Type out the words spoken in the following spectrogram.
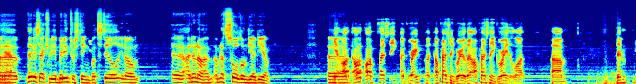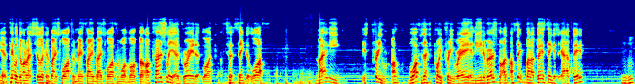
Yeah. Uh, that is actually a bit interesting, but still, you know, uh, I don't know. I'm, I'm not sold on the idea. Uh, yeah, I, but- I, I personally agree. I personally agree with that. I personally agree that like, um, them, yeah, people go on about silicon-based life and methane-based life and whatnot, but I personally agree that like, I think that life maybe is pretty. Uh, life is actually probably pretty rare in the universe, but I, I think, but I do think it's out there. Mhm.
